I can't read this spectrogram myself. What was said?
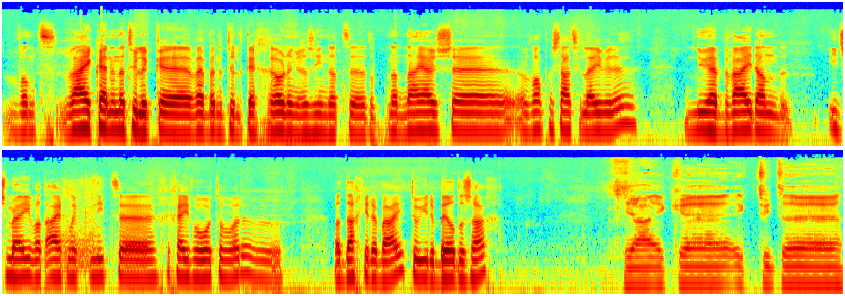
want wij kennen natuurlijk, we hebben natuurlijk tegen Groningen gezien dat, dat, dat Nijhuis een wanprestatie leverde. Nu hebben wij dan iets mee wat eigenlijk niet gegeven hoort te worden. Wat dacht je daarbij toen je de beelden zag? Ja, ik, eh ik tweette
